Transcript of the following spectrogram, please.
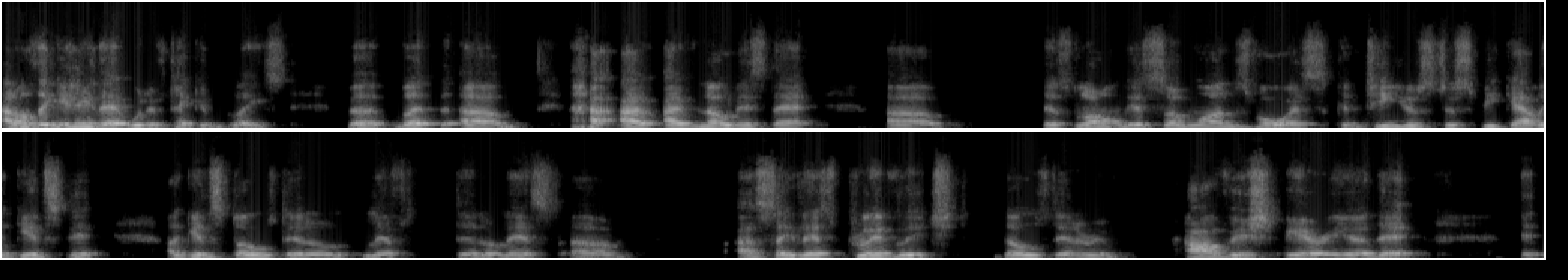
I don't think any of that would have taken place. But, but um, I, have noticed that uh, as long as someone's voice continues to speak out against it, against those that are left that are less um, I say less privileged, those that are in impoverished area that it,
